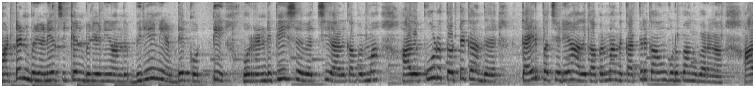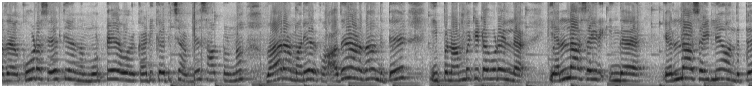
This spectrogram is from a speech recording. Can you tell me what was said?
மட்டன் பிரியாணி சிக்கன் பிரியாணி அந்த பிரியாணி அப்படியே கொட்டி ஒரு ரெண்டு பீஸை வச்சு அதுக்கப்புறமா அது கூட தொட்டுக்க அந்த தயிர் பச்சடியும் அதுக்கப்புறமா அந்த கத்திரிக்காயும் கொடுப்பாங்க பாருங்க. அதை கூட சேர்த்து அந்த முட்டையை ஒரு கடி கடிச்சு அப்படியே சாப்பிட்டோம்னா வேற மாதிரியே இருக்கும். அதனால தான் வந்துட்டு இப்போ நம்ம கிட்ட கூட இல்லை. எல்லா சைடு இந்த எல்லா சைட்லேயும் வந்துட்டு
